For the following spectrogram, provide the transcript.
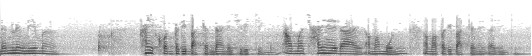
เน้นเรื่องนี้มากให้คนปฏิบัติกันได้ในชีวิตจริง เอามาใช้ให้ได้ เอามาหมุน เอามาปฏิบัติกันให้ได้จริงๆ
